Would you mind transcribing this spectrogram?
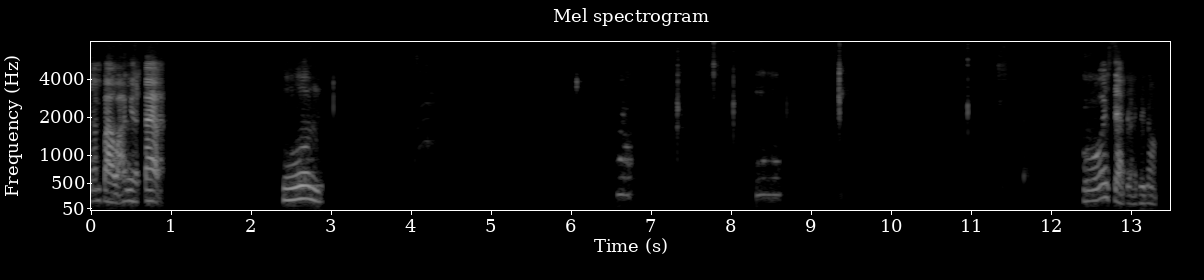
น้ำปลาหวานเนี่ยแซ่บคุณโอ้ยแซ่บหลายพี่น้อง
